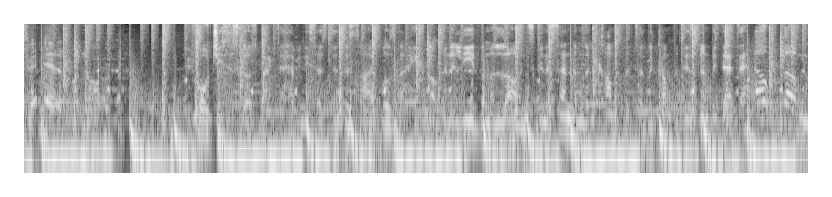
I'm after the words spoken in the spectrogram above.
to help you. Before Jesus goes back to heaven, he says to the disciples that he's not going to leave them alone. He's going to send them the Comforter. The Comforter is going to be there to help them,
